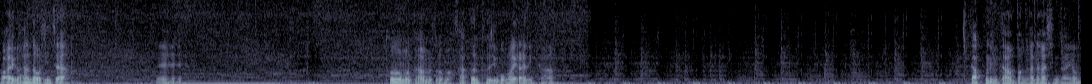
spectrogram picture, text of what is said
아 이거 한다고 진짜 네. 토너먼트 하면서 막 사건 터지고 막 이러니까 까꾸님 다음 판 가능하신가요?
